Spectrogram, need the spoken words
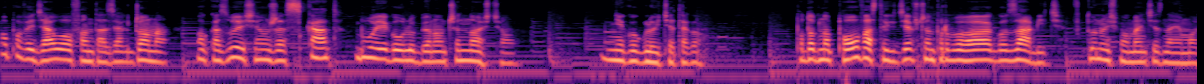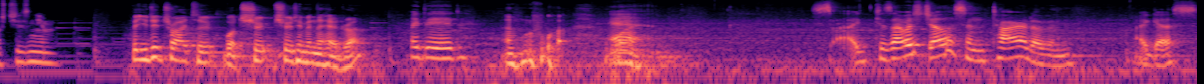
opowiedziały o fantazjach Johna. Okazuje się, że skat było jego ulubioną czynnością. Nie googlujcie tego. Podobno połowa z tych dziewczyn próbowała go zabić w którymś momencie znajomości z nim. But you did try to what shoot shoot him in the head, right? I did. And what? Why? And because I was jealous and tired of him, I guess.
